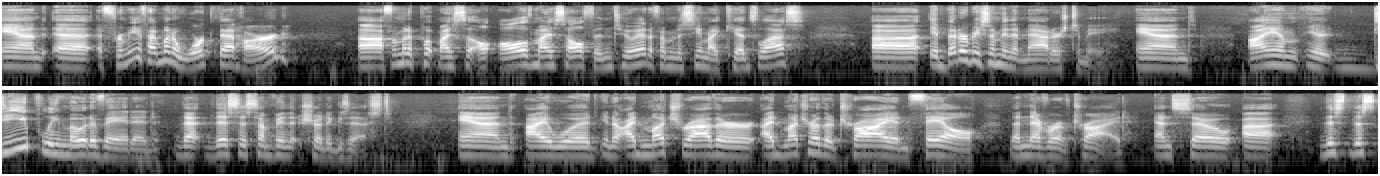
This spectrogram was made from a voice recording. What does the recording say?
And uh, for me, if I'm going to work that hard, uh, if I'm going to put myself, all of myself into it, if I'm going to see my kids less, uh, it better be something that matters to me. And I am you know, deeply motivated that this is something that should exist. And I would, you know, I'd much rather, I'd much rather try and fail than never have tried. And so uh, this, this,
